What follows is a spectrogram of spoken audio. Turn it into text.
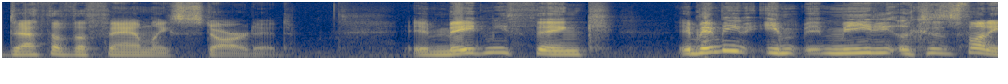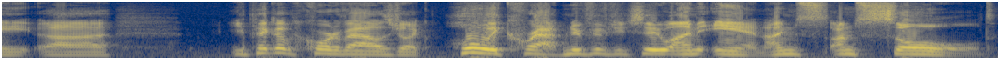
death of the family started it made me think it made me Im- immediately because it's funny uh you pick up Court of Owls, you're like, holy crap, New 52, I'm in. I'm, I'm sold.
